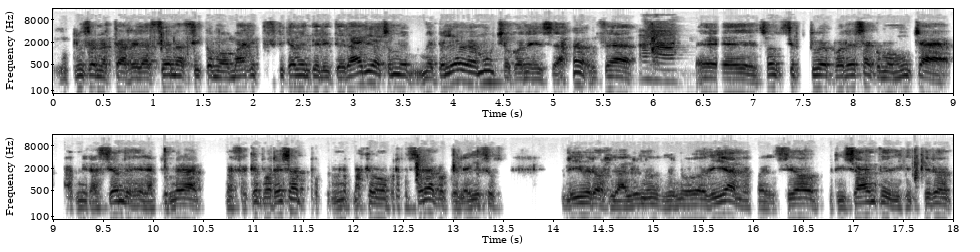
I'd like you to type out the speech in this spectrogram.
incluso nuestra relación así como más específicamente literaria, yo me, me peleaba mucho con ella, o sea, eh, yo tuve por ella como mucha admiración desde la primera, me acerqué por ella, porque- más que como profesora, porque leí sus libros, La luz de un nuevo día, me pareció brillante y dije, quiero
